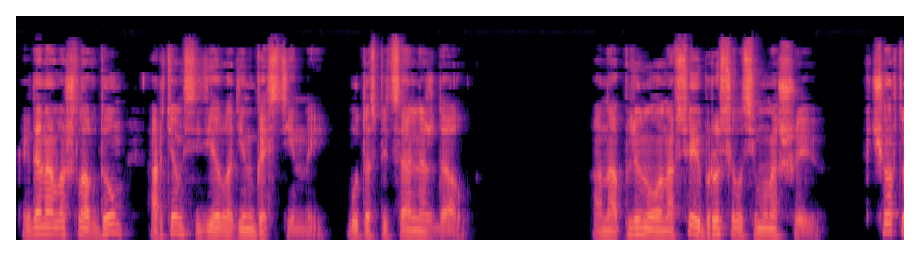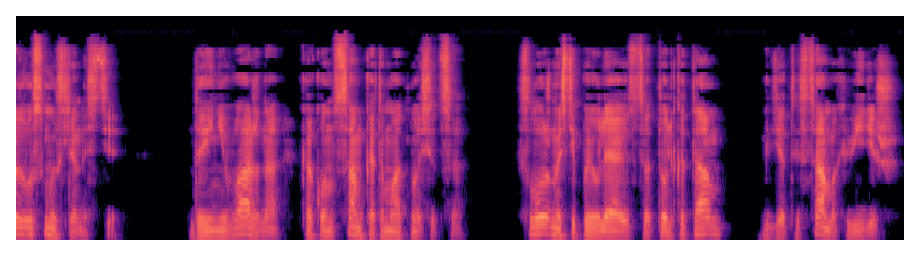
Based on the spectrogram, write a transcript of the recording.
Когда она вошла в дом, Артем сидел один в гостиной, будто специально ждал. Она плюнула на все и бросилась ему на шею. К черту двусмысленности. Да и не важно, как он сам к этому относится. Сложности появляются только там, где ты сам их видишь.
